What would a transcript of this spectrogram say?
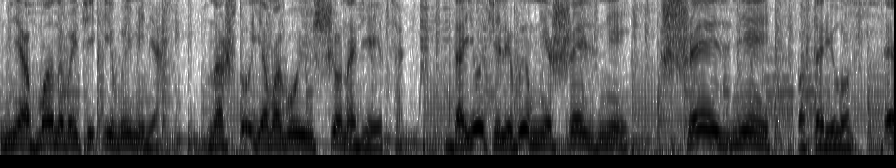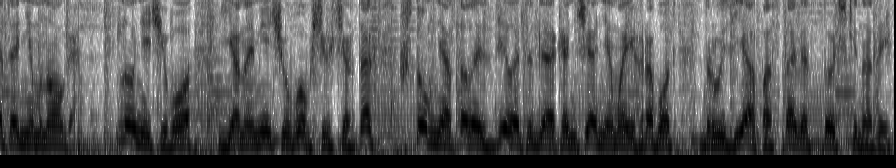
не обманывайте и вы меня. На что я могу еще надеяться? Даете ли вы мне шесть дней? Шесть дней!» — повторил он. «Это немного». Но ничего, я намечу в общих чертах, что мне осталось сделать для окончания моих работ. Друзья поставят точки над «и».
